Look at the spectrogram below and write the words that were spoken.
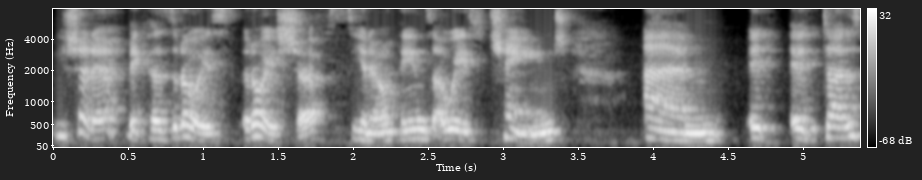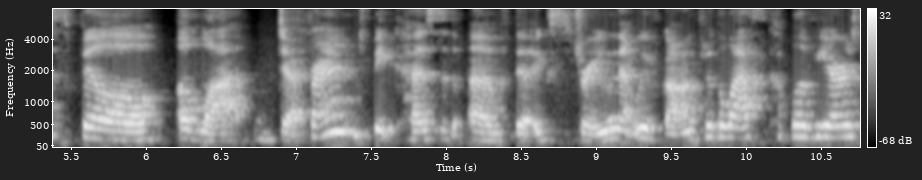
You shouldn't because it always it always shifts. You know, things always change. Um, it it does feel a lot different because of the extreme that we've gone through the last couple of years.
